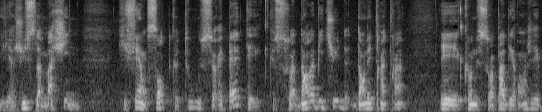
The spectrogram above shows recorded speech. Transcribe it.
Il y a juste la machine qui fait en sorte que tout se répète et que ce soit dans l'habitude, dans les trains-trains, et qu'on ne soit pas dérangé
